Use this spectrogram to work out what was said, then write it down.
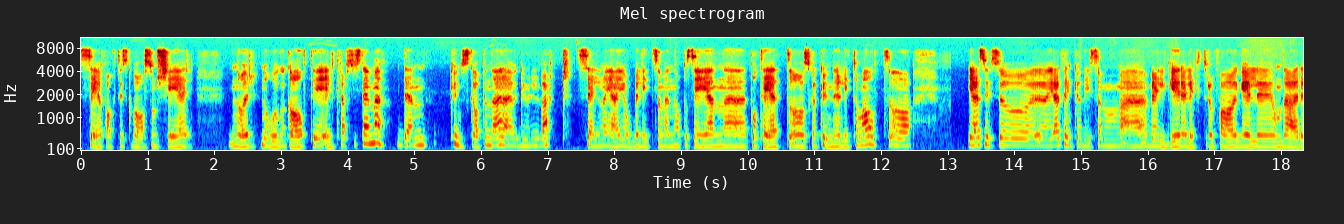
se faktisk hva som skjer når noe går galt i elkraftsystemet. Den kunnskapen der er jo gull verdt, selv når jeg jobber litt som en, si, en eh, potet og skal kunne litt om alt. Og jeg jo, jeg tenker jo de som eh, velger elektrofag, eller om det er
